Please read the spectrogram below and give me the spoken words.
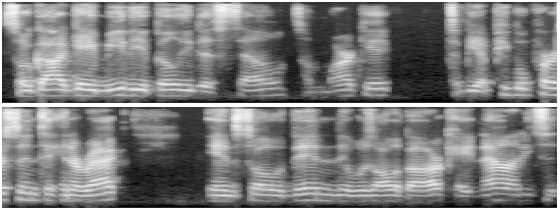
So God gave me the ability to sell, to market, to be a people person, to interact. And so then it was all about, okay, now I need to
